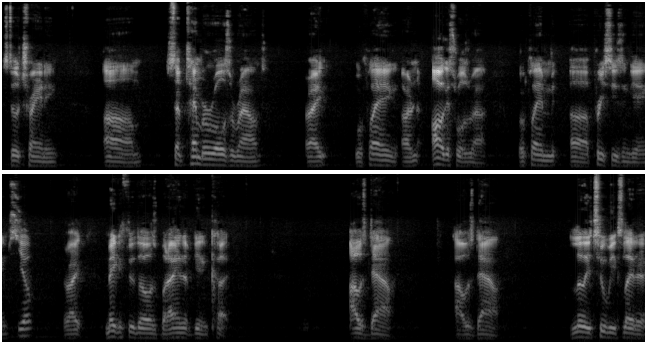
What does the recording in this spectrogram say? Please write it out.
Still training. Um, September rolls around, right? We're playing, or August rolls around. We're playing uh, preseason games. Yep. Right? Making through those, but I ended up getting cut. I was down. I was down. Literally two weeks later,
